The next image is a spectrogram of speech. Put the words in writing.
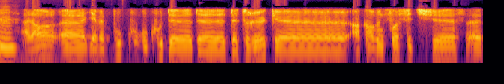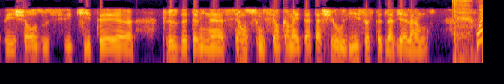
Hmm. Alors, euh, il y avait beaucoup, beaucoup de, de, trucs, euh, encore une fois, fétichistes, euh, des choses aussi qui étaient plus de domination, soumission, comme être attaché au lit, ça, c'était de la violence. Oui,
